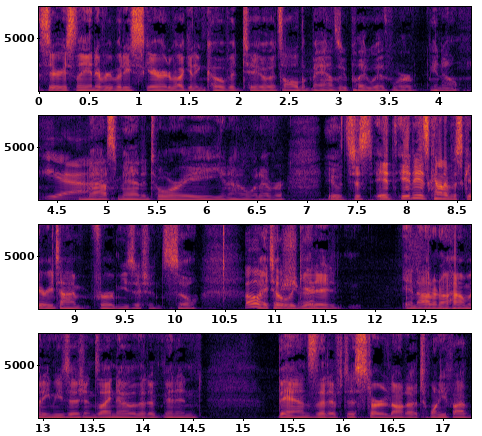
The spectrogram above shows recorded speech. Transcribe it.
Seriously and everybody's scared about getting covid too it's all the bands we played with were you know Yeah. mass mandatory, you know, whatever. It was just it, it is kind of a scary time for musicians. So Oh, I totally get it. And I don't know how many musicians I know that have been in bands that have just started on a 25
